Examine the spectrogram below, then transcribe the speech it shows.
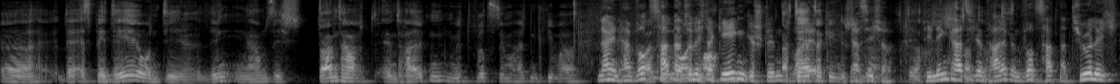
der SPD und die Linken haben sich standhaft enthalten mit Würz, dem alten Klima. Nein, Herr Wirz hat natürlich dagegen gestimmt. Ach, der weil, hat dagegen gestimmt. Ja, sicher. Ja, Die Linke hat sich enthalten und Wirz hat natürlich,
